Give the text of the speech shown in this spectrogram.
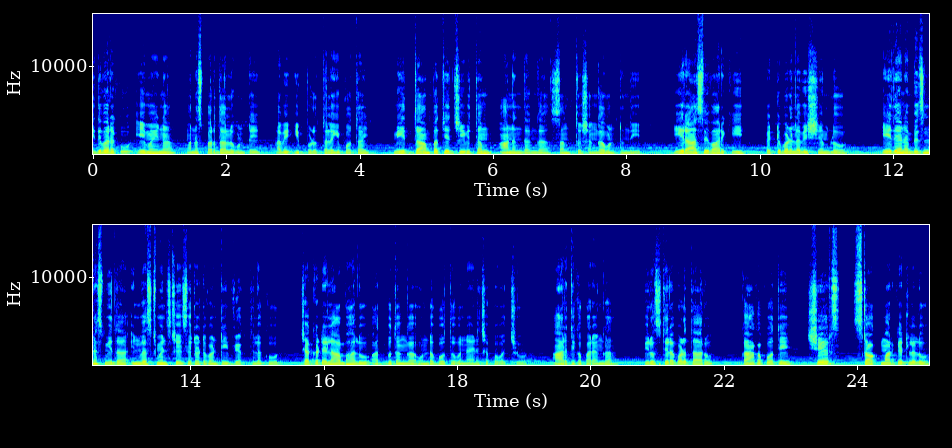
ఇదివరకు ఏమైనా మనస్పర్ధాలు ఉంటే అవి ఇప్పుడు తొలగిపోతాయి. మీ దాంపత్య జీవితం ఆనందంగా సంతోషంగా ఉంటుంది. ఈ రాశి వారికి పెట్టుబడుల విషయంలో ఏదైనా బిజినెస్ మీద ఇన్వెస్ట్మెంట్స్ చేసేటటువంటి వ్యక్తులకు చక్కటి లాభాలు అద్భుతంగా ఉండబోతూ ఉన్నాయని చెప్పవచ్చు. ఆర్థిక పరంగా మీరు స్థిరపడతారు. కాకపోతే షేర్స్ స్టాక్ మార్కెట్లలో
